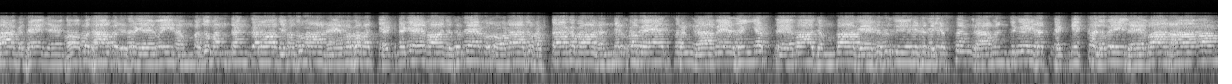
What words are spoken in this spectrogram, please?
भागधेयेनोपधापति स एवैनम् वसुमन्तम् करोति वसुमानेव भवत्यग्नये वाजसते पुरोणासमष्टाकपालम् निर्वभेत् सङ्ग्रामे संयस्ते वाजम् वागेशतीर्षदयः सङ्ग्रामम् जिगेशत्यग्निः खलु वै देवानाम्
